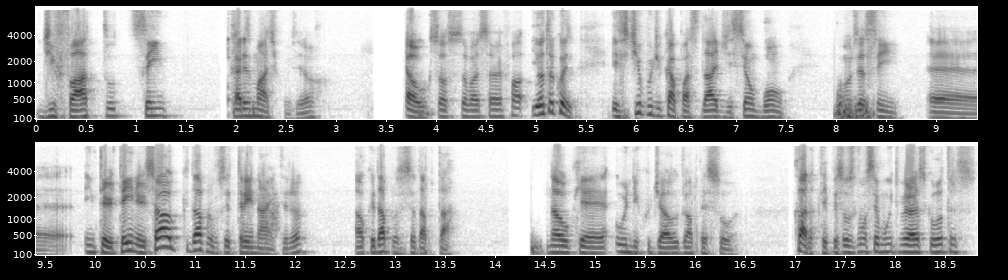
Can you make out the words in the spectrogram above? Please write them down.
de fato, ser carismático, entendeu? É o que só você vai saber falar. E outra coisa, esse tipo de capacidade de ser um bom, vamos dizer assim, é, entertainer, isso é algo que dá pra você treinar, entendeu? É algo que dá pra você se adaptar. Não é o que é único de, de uma pessoa. Claro, tem pessoas que vão ser muito melhores que outras.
